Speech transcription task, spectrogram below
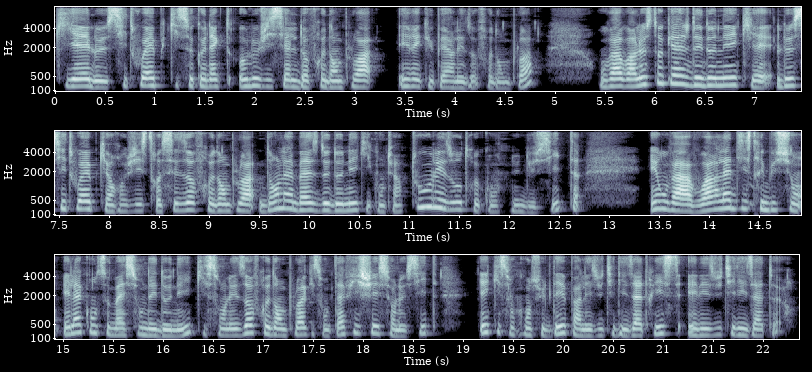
qui est le site web qui se connecte au logiciel d'offres d'emploi et récupère les offres d'emploi. On va avoir le stockage des données qui est le site web qui enregistre ses offres d'emploi dans la base de données qui contient tous les autres contenus du site. Et on va avoir la distribution et la consommation des données qui sont les offres d'emploi qui sont affichées sur le site et qui sont consultées par les utilisatrices et les utilisateurs.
